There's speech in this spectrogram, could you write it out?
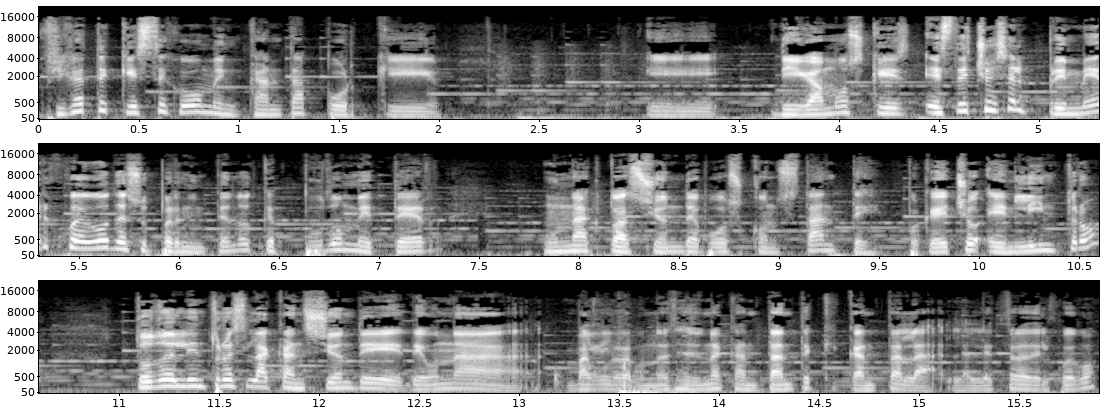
Fíjate que este juego me encanta porque eh, digamos que es, es- de hecho es el primer juego de Super Nintendo que pudo meter una actuación de voz constante, porque de hecho en el intro todo el intro es la canción de, de una, valga la redundancia, de una cantante que canta la, la letra del juego.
